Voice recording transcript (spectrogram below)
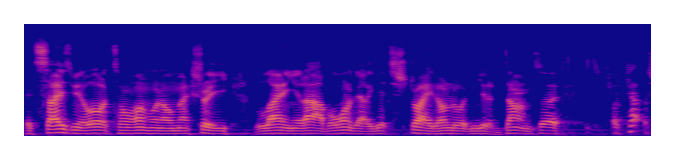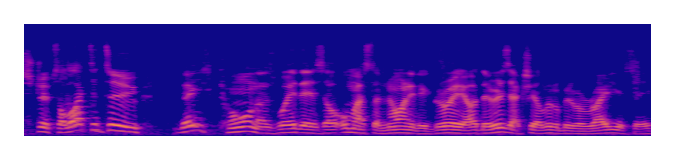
it saves me a lot of time when I'm actually laying it up. I want to be able to get straight onto it and get it done. So I cut the strips. I like to do these corners where there's almost a 90 degree. Uh, there is actually a little bit of a radius there.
